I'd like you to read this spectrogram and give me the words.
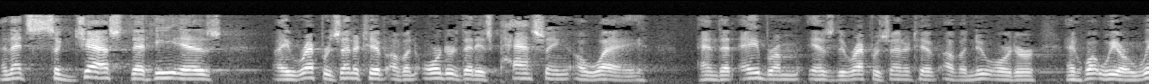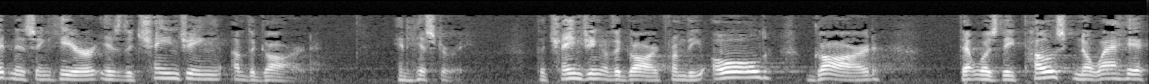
And that suggests that he is a representative of an order that is passing away and that Abram is the representative of a new order, and what we are witnessing here is the changing of the guard in history the changing of the guard from the old guard that was the post Noahic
